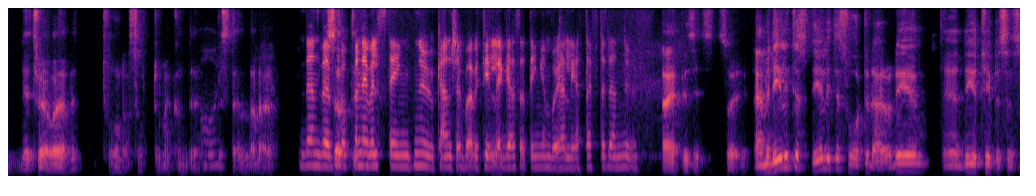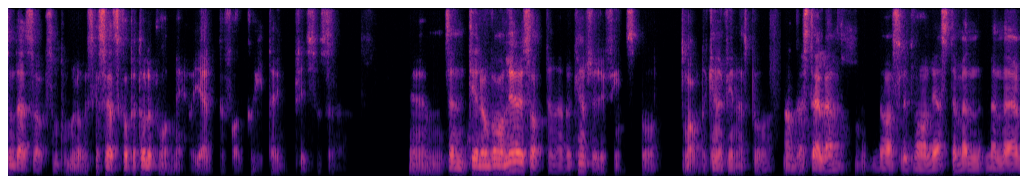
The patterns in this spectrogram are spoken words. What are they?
Det tror jag var över 200 sorter man kunde Oj. beställa där. Den webbshoppen är väl stängd nu kanske, bör vi tillägga, så att ingen börjar leta efter den nu. Nej, precis. Så är det. Nej, men det är, lite, det är lite svårt det där. Och det är, eh, det är ju typiskt en sån där sak som Pomologiska sällskapet håller på med och hjälper folk att hitta pris och sådär. Ehm, Sen till de vanligare sorterna, då kanske det finns på, ja, det kan det finnas på andra ställen. De absolut vanligaste. Men, men eh,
